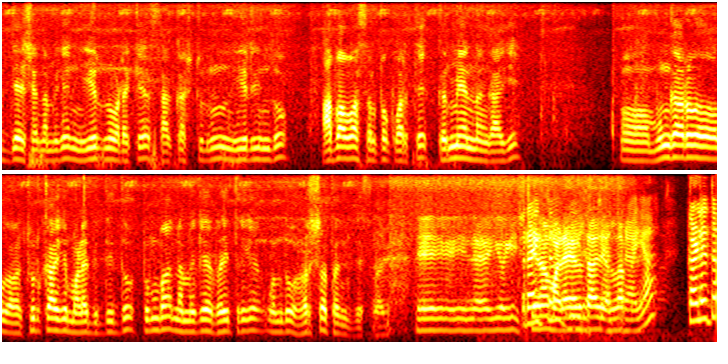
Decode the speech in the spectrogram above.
ಉದ್ದೇಶ ನಮಗೆ ನೀರು ನೋಡೋಕ್ಕೆ ಸಾಕಷ್ಟು ನೀರಿಂದು ಅಭಾವ ಸ್ವಲ್ಪ ಕೊರತೆ ಕಮ್ಮಿ ಅನ್ನಂಗಾಗಿ ಮುಂಗಾರು ಚುರುಕಾಗಿ ಮಳೆ ಬಿದ್ದಿದ್ದು ತುಂಬ ನಮಗೆ ರೈತರಿಗೆ ಒಂದು ಹರ್ಷ ತಂದಿದೆ. ಸರ್ ಕಳೆದ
